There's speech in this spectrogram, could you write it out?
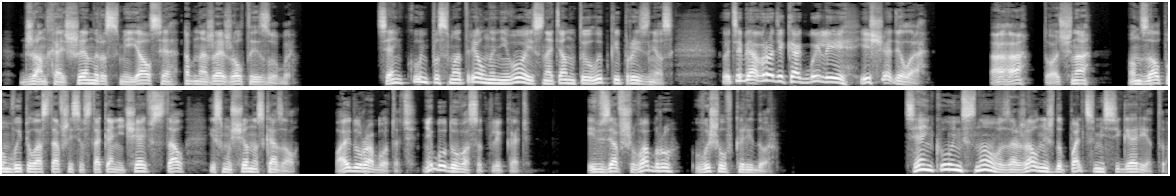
— Джан Хайшен рассмеялся, обнажая желтые зубы. Цянькунь посмотрел на него и с натянутой улыбкой произнес — у тебя вроде как были еще дела». «Ага, точно». Он залпом выпил оставшийся в стакане чай, встал и смущенно сказал. «Пойду работать, не буду вас отвлекать». И, взяв швабру, вышел в коридор. Тянь-Кунь снова зажал между пальцами сигарету.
